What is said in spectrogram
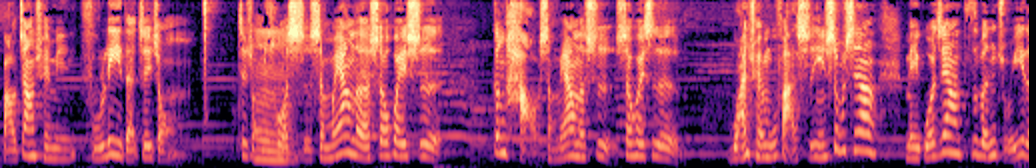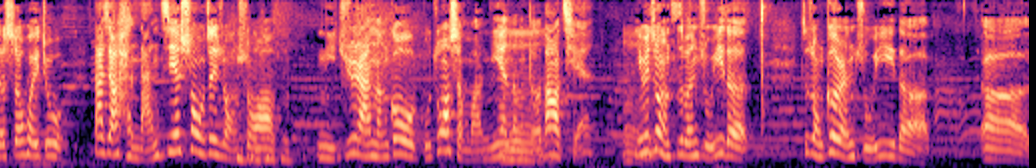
保障全民福利的这种这种措施？什么样的社会是更好？什么样的是社会是完全无法适应？是不是像美国这样资本主义的社会就？大家很难接受这种说，你居然能够不做什么，你也能得到钱，因为这种资本主义的、这种个人主义的，呃，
